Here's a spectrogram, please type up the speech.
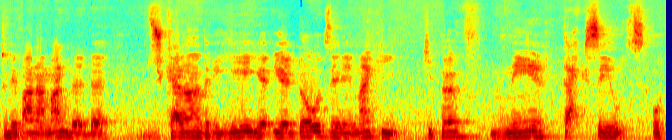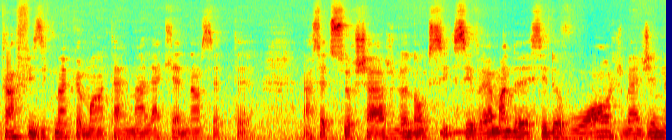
tout dépendamment de, du calendrier, il y a d'autres éléments qui, qui peuvent venir taxer au- autant physiquement que mentalement l'athlète dans cette, euh, dans cette surcharge-là. Donc, c'est c'est vraiment d'essayer de voir, j'imagine,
